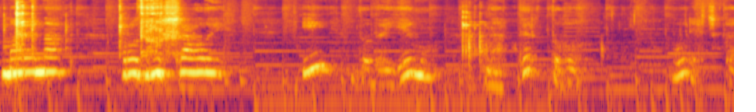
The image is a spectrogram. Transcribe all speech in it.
маринад розмішали і додаємо бурячка.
